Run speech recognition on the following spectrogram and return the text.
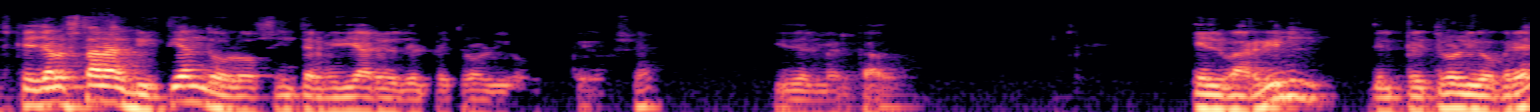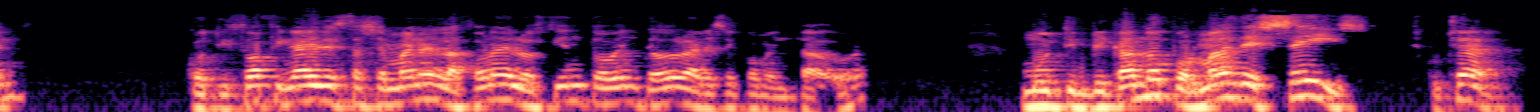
Es que ya lo están advirtiendo los intermediarios del petróleo ¿eh? y del mercado. El barril del petróleo Brent cotizó a finales de esta semana en la zona de los 120 dólares, he comentado, ¿eh? multiplicando por más de 6, escuchar,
